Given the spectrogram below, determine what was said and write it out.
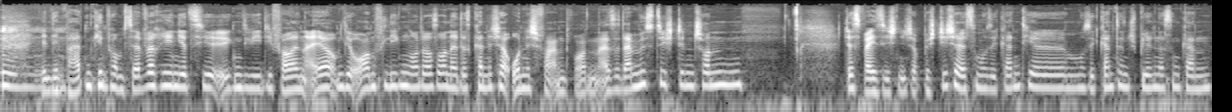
Mhm. wenn dem Patenkind vom Severin jetzt hier irgendwie die faulen Eier um die Ohren fliegen oder so, ne, das kann ich ja auch nicht verantworten. Also da müsste ich den schon, das weiß ich nicht, ob ich dich als Musikant hier, Musikantin spielen lassen kann.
